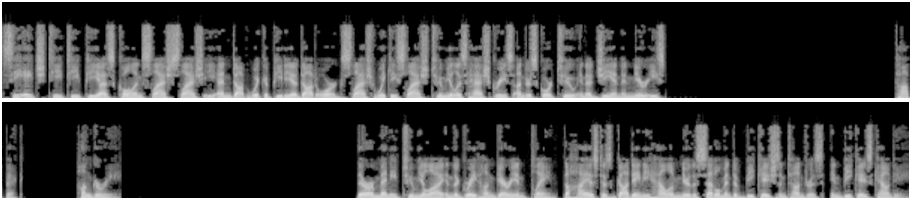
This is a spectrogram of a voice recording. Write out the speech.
chttps colon slash slash en dot wikipedia dot org slash wiki slash tumulus hash Greece underscore two in Aegean and Near East Topic Hungary There are many tumuli in the Great Hungarian Plain, the highest is Gadani Hallam near the settlement of Békésszentandrás, in Békés County.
